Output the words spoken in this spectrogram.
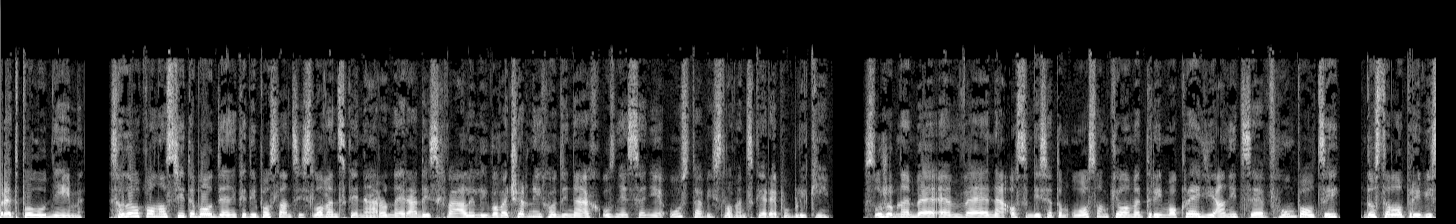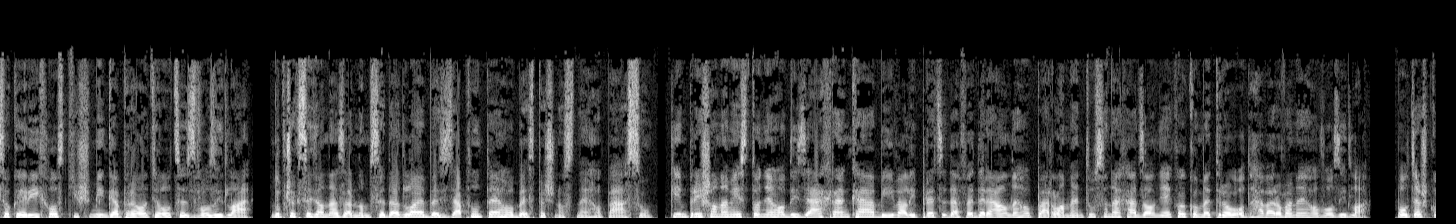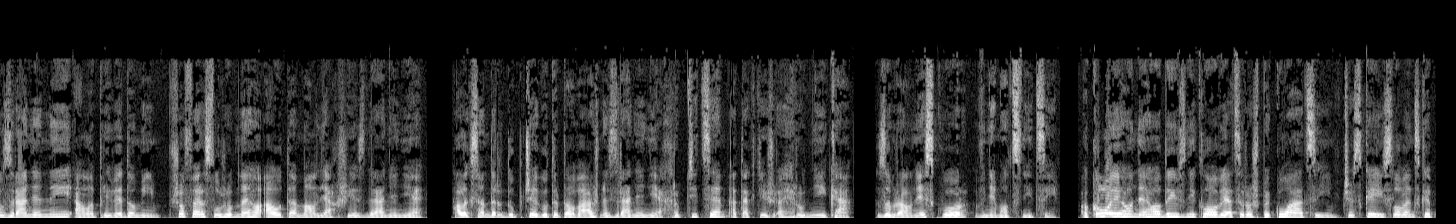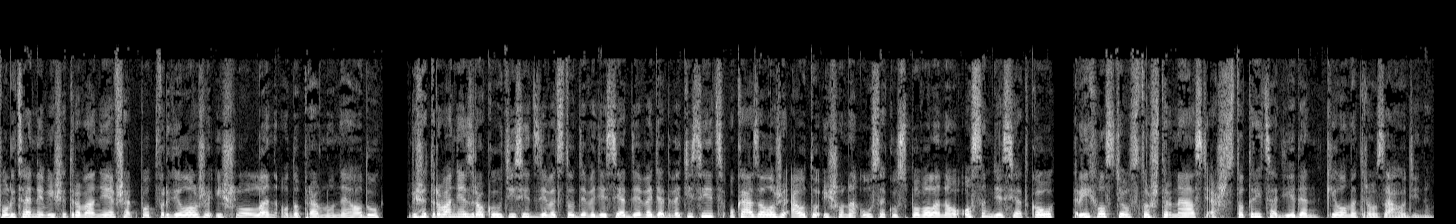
predpoludním. Z okolností to bol deň, kedy poslanci Slovenskej národnej rady schválili vo večerných hodinách uznesenie Ústavy Slovenskej republiky. Služobné BMW na 88 km mokrej diálnice v Humpolci dostalo pri vysokej rýchlosti šmík a preletelo cez vozidlá. Dubček sedel na zadnom sedadle bez zapnutého bezpečnostného pásu. Kým prišla na miesto nehody záchranka, bývalý predseda federálneho parlamentu sa nachádzal niekoľko metrov od havarovaného vozidla. Bol ťažko zranený, ale pri vedomí. Šofér služobného auta mal ľahšie zranenie. Alexander Dubček utrpel vážne zranenia chrbtice a taktiež aj hrudníka. Zobral neskôr v nemocnici. Okolo jeho nehody vzniklo viacero špekulácií. České i slovenské policajné vyšetrovanie však potvrdilo, že išlo len o dopravnú nehodu. Vyšetrovanie z roku 1999 a 2000 ukázalo, že auto išlo na úseku s povolenou 80 rýchlosťou 114 až 131 km za hodinu.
